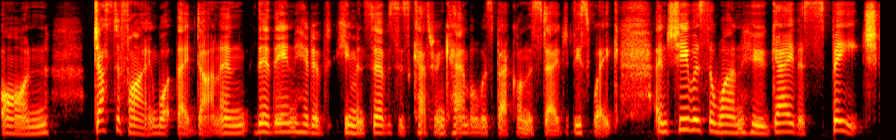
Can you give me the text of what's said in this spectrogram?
on justifying what they'd done. And their then head of human services, Kathryn Campbell, was back on the stage this week. And she was the one who gave a speech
